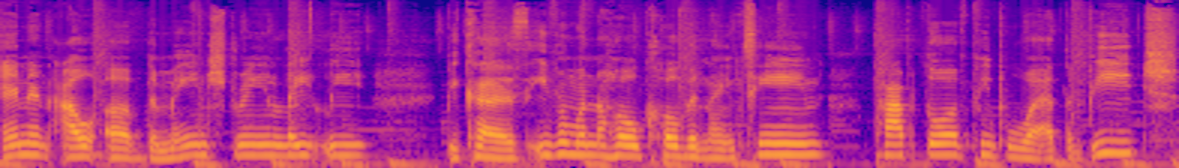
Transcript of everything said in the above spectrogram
in and out of the mainstream lately because even when the whole COVID 19 popped off, people were at the beach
